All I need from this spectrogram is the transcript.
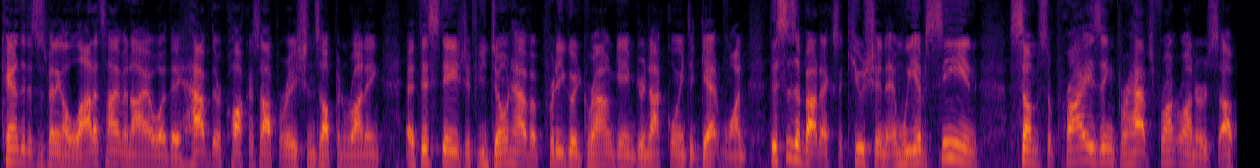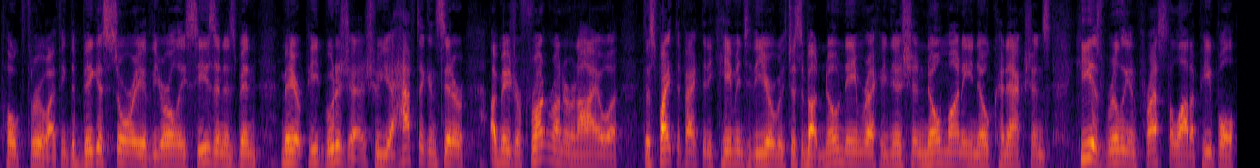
candidates are spending a lot of time in Iowa. They have their caucus operations up and running. At this stage, if you don't have a pretty good ground game, you're not going to get one. This is about execution. And we have seen some surprising, perhaps, frontrunners uh, poke through. I think the biggest story of the early season has been Mayor Pete Buttigieg, who you have to consider a major frontrunner in despite the fact that he came into the year with just about no name recognition, no money, no connections. He has really impressed a lot of people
